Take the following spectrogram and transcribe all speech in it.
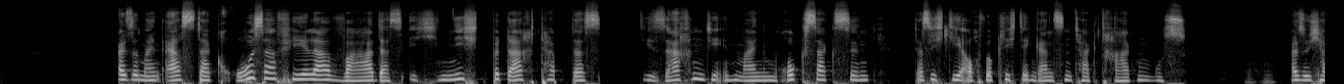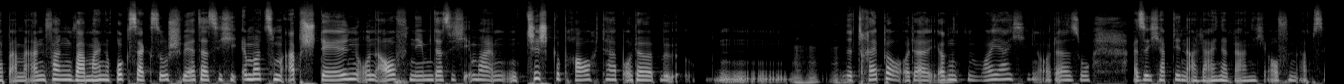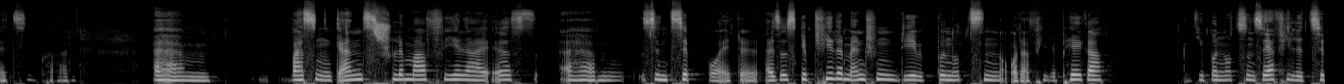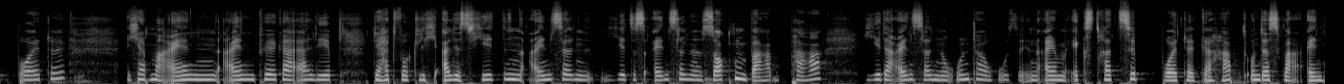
Also mein erster großer Fehler war, dass ich nicht bedacht habe, dass die Sachen, die in meinem Rucksack sind, dass ich die auch wirklich den ganzen Tag tragen muss. Also ich habe am Anfang war mein Rucksack so schwer, dass ich immer zum Abstellen und Aufnehmen, dass ich immer einen Tisch gebraucht habe oder äh, mhm, eine Treppe oder irgendein Mäuerchen oder so. Also ich habe den alleine gar nicht auf und absetzen können. Ähm, was ein ganz schlimmer Fehler ist, ähm, sind Zipbeutel. Also es gibt viele Menschen, die benutzen oder viele Pilger, die benutzen sehr viele Zipbeutel. Ich habe mal einen, einen Pilger erlebt, der hat wirklich alles, jeden einzelnen, jedes einzelne Sockenpaar, jede einzelne Unterhose in einem extra Zipbeutel gehabt. Und das war ein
